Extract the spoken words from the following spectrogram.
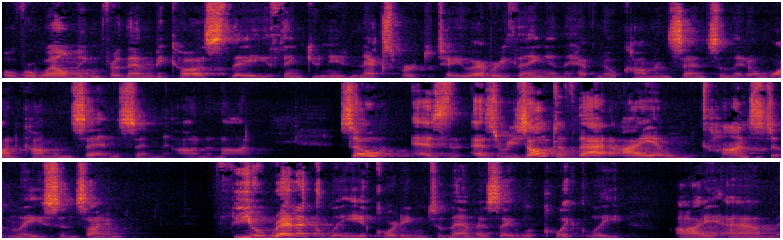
overwhelming for them because they think you need an expert to tell you everything, and they have no common sense, and they don't want common sense, and on and on. So, as, as a result of that, I am constantly, since I'm theoretically, according to them as they look quickly, I am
